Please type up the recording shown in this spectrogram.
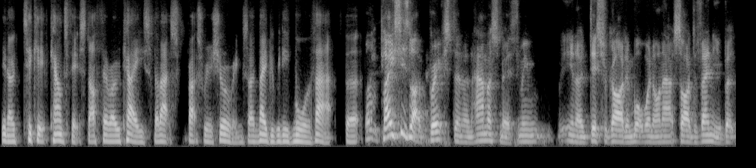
you know, ticket counterfeit stuff, they're okay. So that's that's reassuring. So maybe we need more of that. But well, places like Brixton and Hammersmith, I mean, you know, disregarding what went on outside the venue, but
